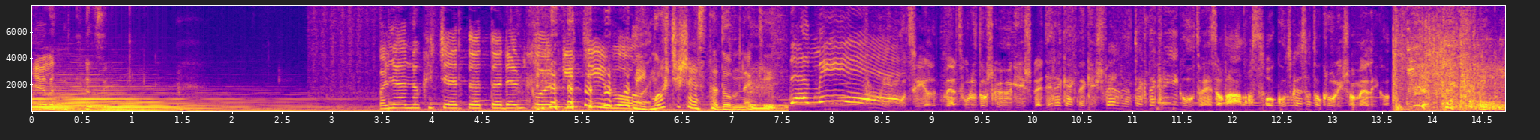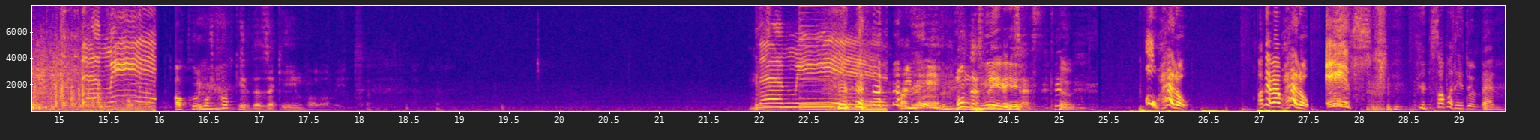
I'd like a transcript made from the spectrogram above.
kijelentkezik. Anyának is eltartad, amikor kicsi volt. Még most is ezt adom neki. Cél, mert hulatos köhögésre gyerekeknek és felnőtteknek régóta ez a válasz. A kockázatokról is a mellékhat... De miért? Akkor most hadd kérdezzek én valamit. De miért? Hogy mi? Mondd ezt még egyszer! Oh, hello! A nevem Hello! És szabad időmben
